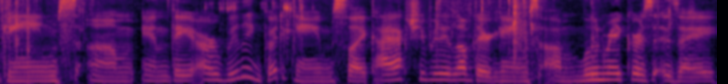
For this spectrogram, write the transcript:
games um, and they are really good games. Like I actually really love their games. Um, Moonrakers is a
